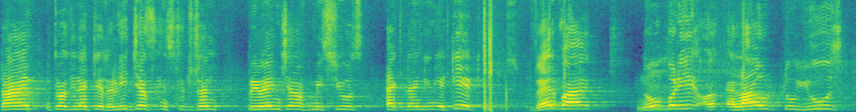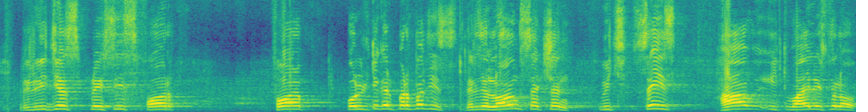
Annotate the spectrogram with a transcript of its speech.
time, it was enacted Religious Institution Prevention of Misuse Act 1988, whereby nobody uh, allowed to use religious places for, for political purposes. There is a long section which says how it violates the law.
